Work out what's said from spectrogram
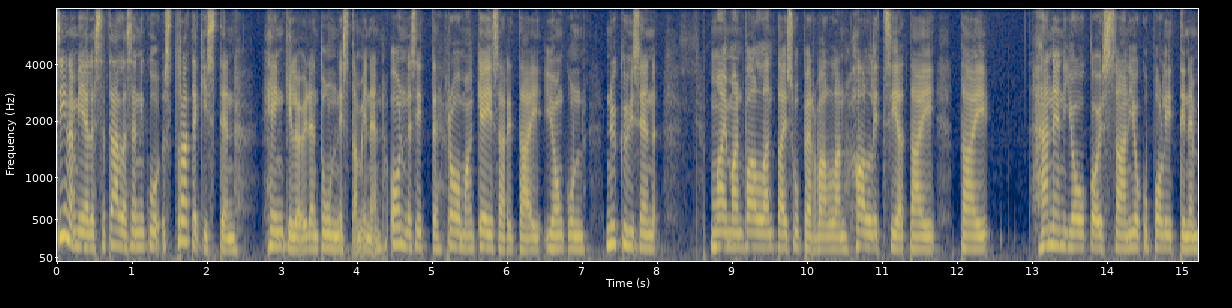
siinä mielessä tällaisen niin kuin strategisten henkilöiden tunnistaminen, on ne sitten Rooman keisari tai jonkun nykyisen maailman vallan tai supervallan hallitsija tai, tai hänen joukoissaan joku poliittinen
